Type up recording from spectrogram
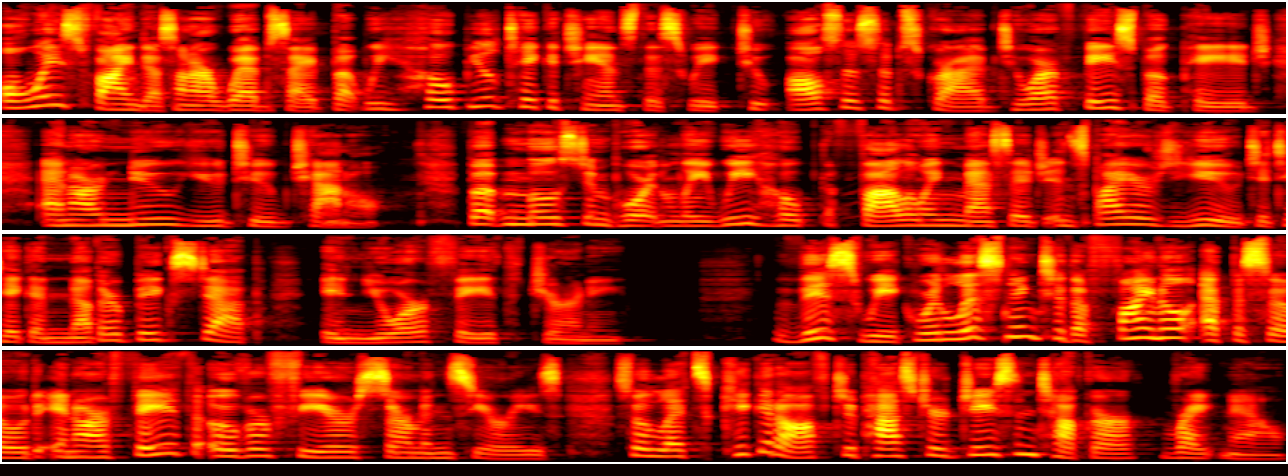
always find us on our website, but we hope you'll take a chance this week to also subscribe to our Facebook page and our new YouTube channel. But most importantly, we hope the following message inspires you to take another big step in your faith journey. This week, we're listening to the final episode in our Faith Over Fear sermon series. So let's kick it off to Pastor Jason Tucker right now.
